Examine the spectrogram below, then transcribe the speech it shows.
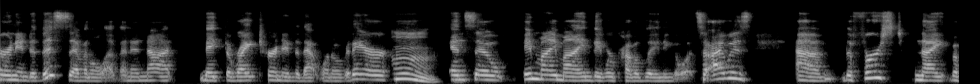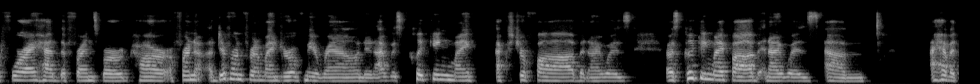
turn into this 7-Eleven and not make the right turn into that one over there. Mm. And so in my mind, they were probably in Englewood. So I was um, the first night before I had the friend's borrowed car, a friend, a different friend of mine drove me around and I was clicking my extra fob and I was, I was clicking my fob and I was, um, I have a,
